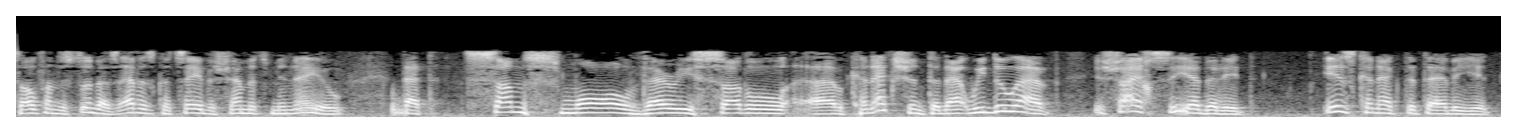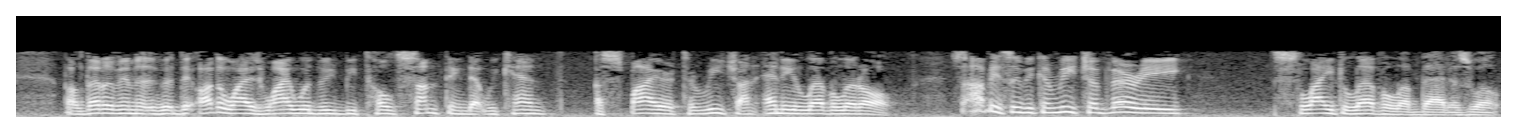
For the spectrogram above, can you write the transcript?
self understood as Eves Katzei B'Shemetz Mineu that some small, very subtle uh, connection to that we do have. Yishayich Siyadarit is connected to every. Otherwise, why would we be told something that we can't aspire to reach on any level at all? So obviously, we can reach a very slight level of that as well.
